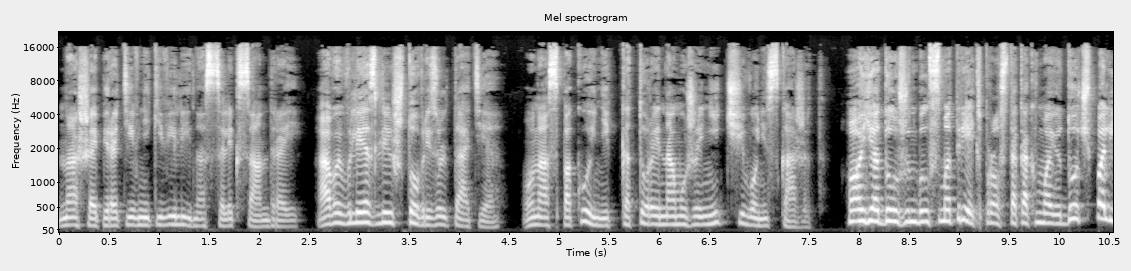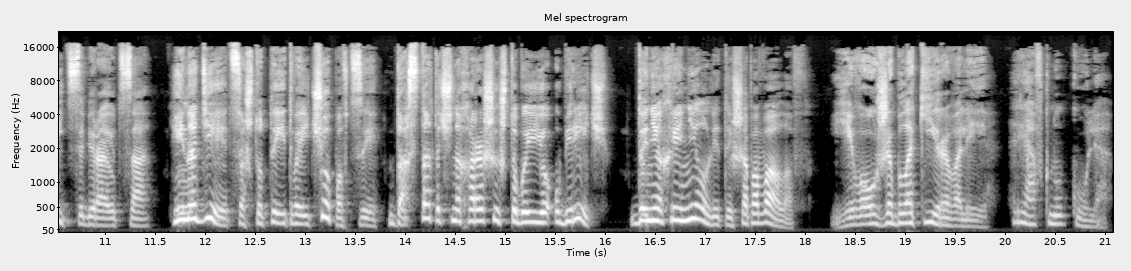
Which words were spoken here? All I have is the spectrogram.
Наши оперативники вели нас с Александрой. А вы влезли, и что в результате? У нас покойник, который нам уже ничего не скажет. А я должен был смотреть просто, как в мою дочь палить собираются. И надеяться, что ты и твои чоповцы достаточно хороши, чтобы ее уберечь. Да не охренел ли ты, Шаповалов? Его уже блокировали, рявкнул Коля.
